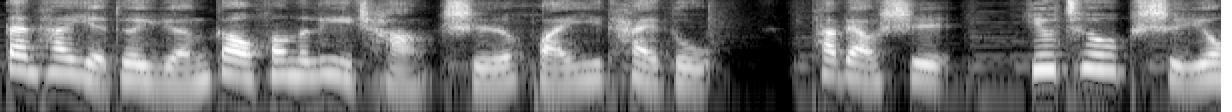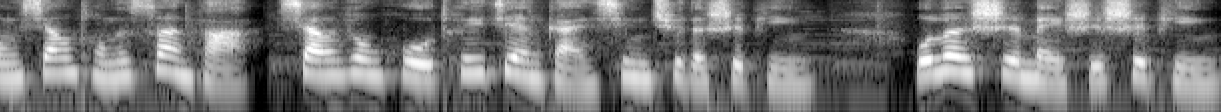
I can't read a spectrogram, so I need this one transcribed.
但他也对原告方的立场持怀疑态度。他表示，YouTube 使用相同的算法向用户推荐感兴趣的视频，无论是美食视频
